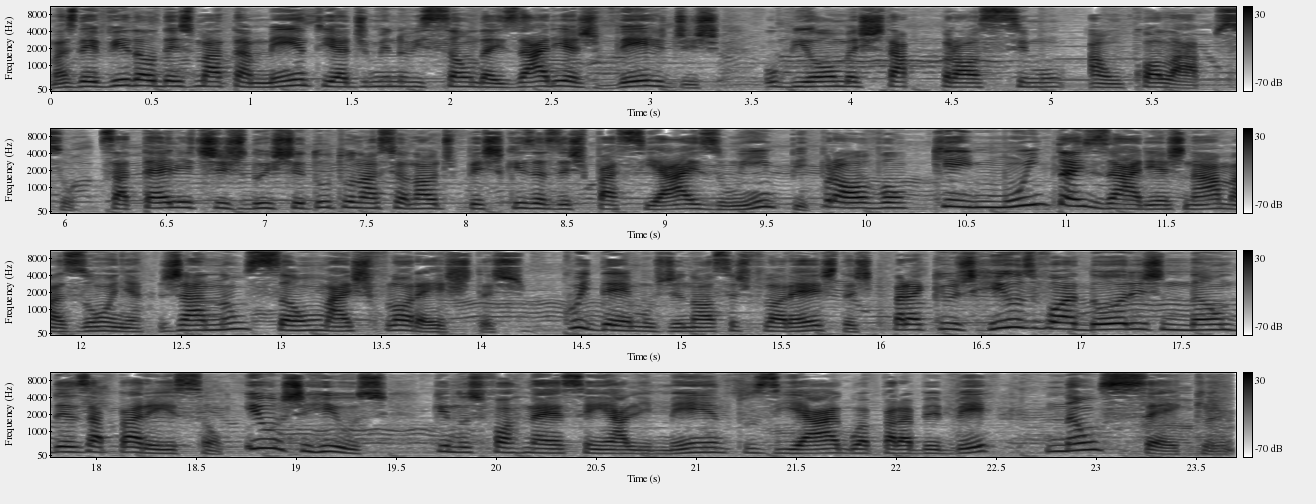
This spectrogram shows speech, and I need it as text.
Mas devido ao desmatamento e à diminuição das áreas verdes, o bioma está próximo a um colapso. Satélites do Instituto Nacional de Pesquisas Espaciais, o INPE, provam que em muitas áreas na Amazônia já não são mais florestas. Cuidemos de nossas florestas para que os rios voadores não desapareçam e os rios que nos fornecem alimentos e água para beber não sequem.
